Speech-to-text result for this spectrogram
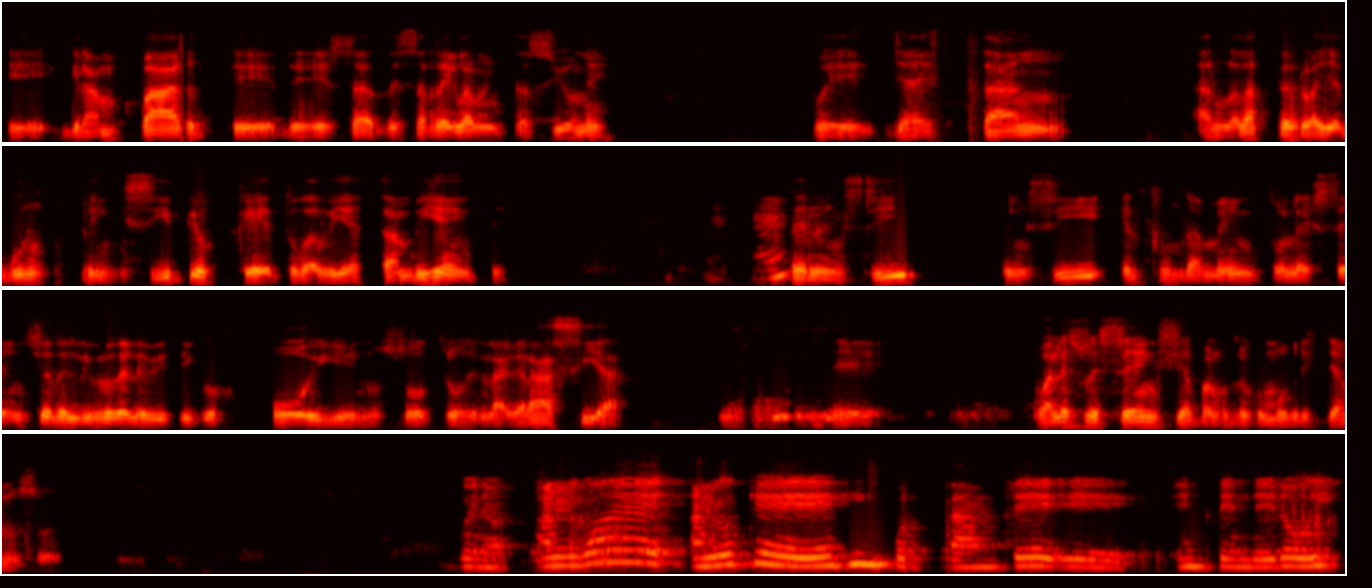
eh, gran parte de, esa, de esas reglamentaciones pues ya están anuladas, pero hay algunos principios que todavía están vigentes. Pero en sí, en sí, el fundamento, la esencia del libro de Levítico hoy en nosotros, en la gracia, eh, ¿cuál es su esencia para nosotros como cristianos hoy? Bueno, algo, de, algo que es importante eh, entender hoy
